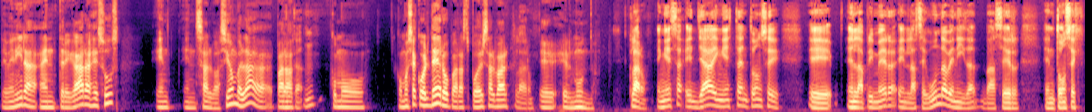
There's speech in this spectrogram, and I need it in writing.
de venir a, a entregar a Jesús en, en salvación, ¿verdad? Para, como, como ese cordero para poder salvar Claro. eh, el mundo. Claro, en esa, en- ya en esta entonces, eh, en la primera, en la segunda venida va a ser, entonces,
